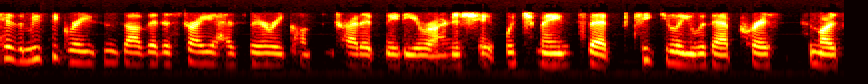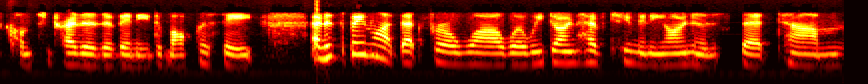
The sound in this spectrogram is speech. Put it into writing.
pessimistic reasons are that Australia has very concentrated media ownership, which means that, particularly with our press, it's the most concentrated of any democracy. And it's been like that for a while where we don't have too many owners that um,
